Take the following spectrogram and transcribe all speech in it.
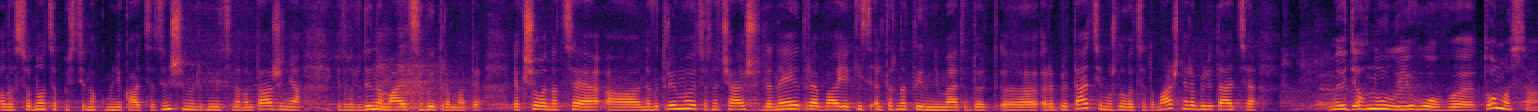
але все одно це постійна комунікація з іншими людьми, це навантаження, і тобто людина має це витримати. Якщо вона це е, не витримує, це означає, що для неї треба якісь альтернативні методи е, реабілітації, можливо, це домашня реабілітація. Ми вдягнули його в Томаса,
